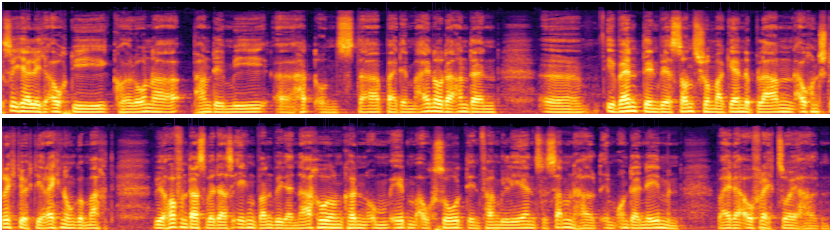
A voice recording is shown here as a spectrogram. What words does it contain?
Sicherlich auch die Corona-Pandemie hat uns da bei dem einen oder anderen äh, Event, den wir sonst schon mal gerne planen, auch einen Strich durch die Rechnung gemacht. Wir hoffen, dass wir das irgendwann wieder nachholen können, um eben auch so den familiären Zusammenhalt im Unternehmen weiter aufrechtzuerhalten.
